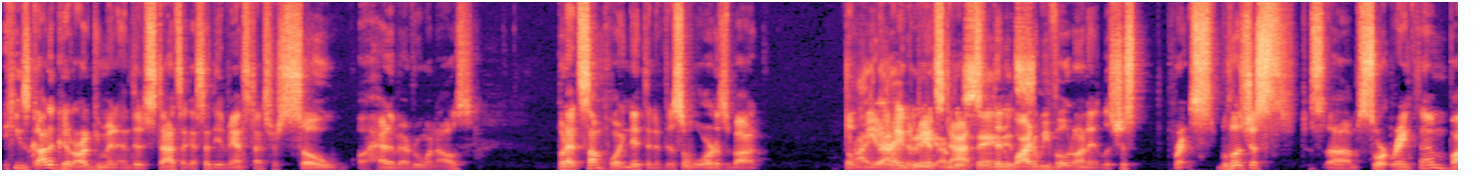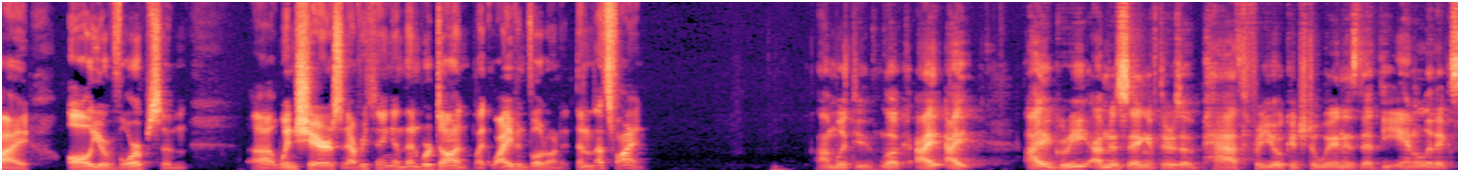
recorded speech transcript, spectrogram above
he's got a good argument, and the stats, like I said, the advanced stats are so ahead of everyone else. But at some point, Nathan, if this award is about the leader I, I agree. stats, then why do we vote on it? Let's just let's just um, sort rank them by all your VORPs and uh, win shares and everything, and then we're done. Like, why even vote on it? Then that's fine. I'm with you. Look, I I I agree. I'm just saying if there's a path for Jokic to win, is that the analytics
